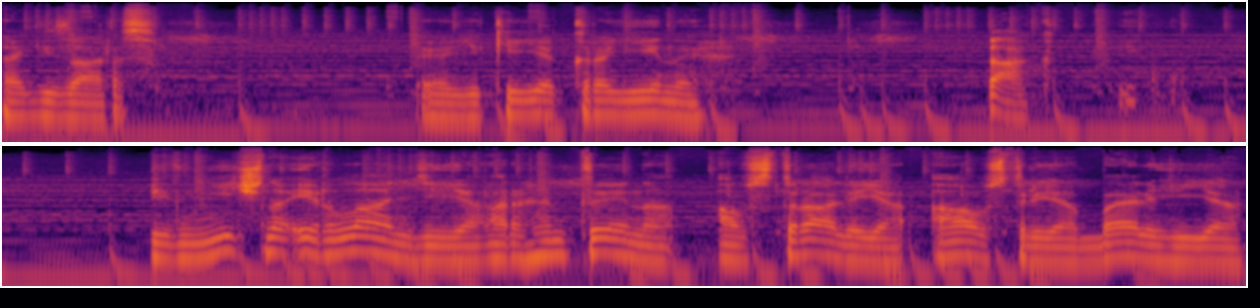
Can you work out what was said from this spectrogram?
Так і зараз. Е, які є країни? Так. Північна Ірландія, Аргентина, Австралія, Австрія, Бельгія,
